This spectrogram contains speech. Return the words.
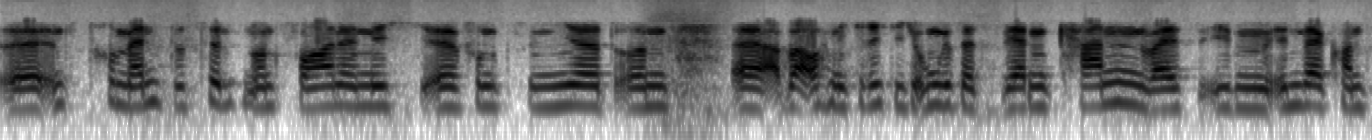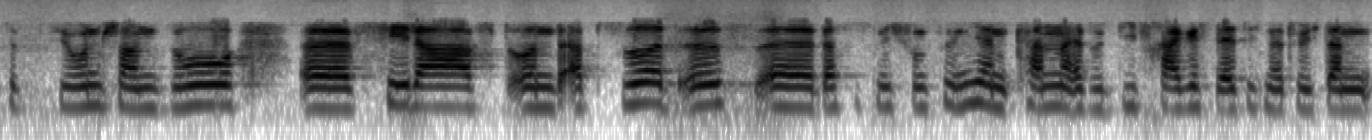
äh, Instrument, das hinten und vorne nicht äh, funktioniert und äh, aber auch nicht richtig umgesetzt werden kann, weil es eben in der Konzeption schon so äh, fehlerhaft und absurd ist, äh, dass es nicht funktionieren kann. Also die Frage stellt sich natürlich dann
